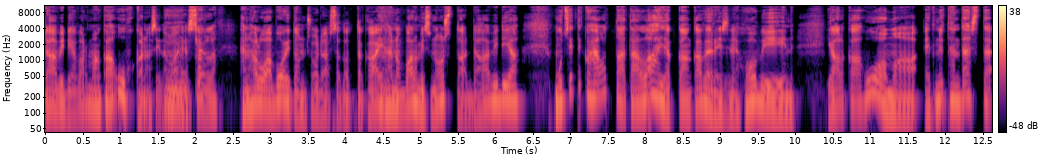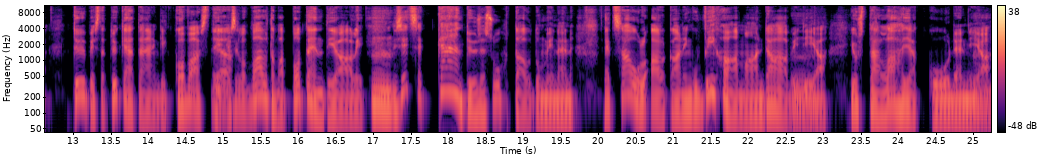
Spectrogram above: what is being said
Davidia varmaankaan uhkana siinä vaiheessa. Mm, kyllä. Hän haluaa voiton sodassa totta kai. Hän on valmis nostaa Davidia, mutta sitten kun hän ottaa tämän lahjakkaan kaverin sinne hoviin ja alkaa huomaa, että nythän tästä tyypistä tykätäänkin kovasti Joo. ja sillä on valtava potentiaali, Mm. niin sitten se kääntyy se suhtautuminen, että Saul alkaa niinku vihaamaan Davidia mm. just tämän lahjakkuuden mm. ja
